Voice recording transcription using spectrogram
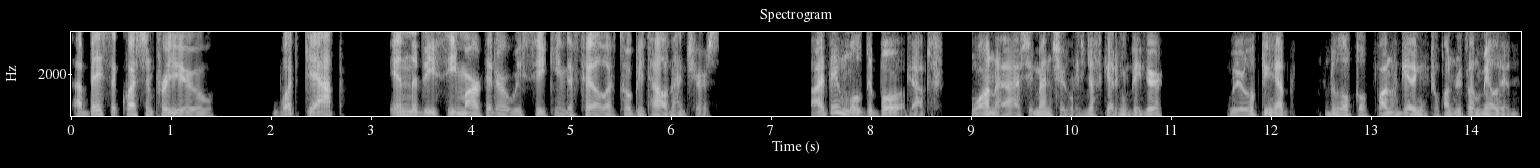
a basic question for you what gap in the VC market are we seeking to fill at Kopital Ventures? I think multiple gaps. One, as you mentioned, is just getting bigger. We're looking at the local funds getting to hundreds of million.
